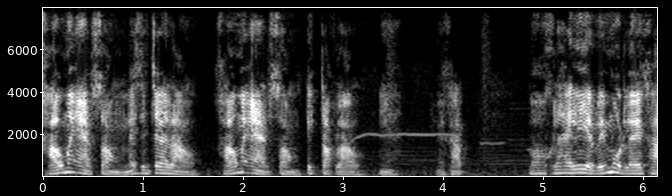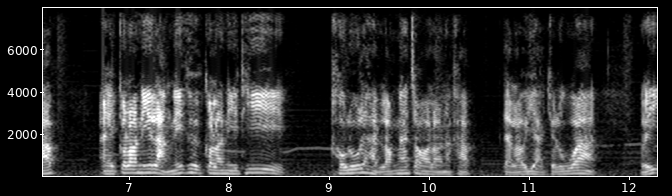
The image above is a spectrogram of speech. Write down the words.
เขามาแอบส่อง Messenger เรา เขามาแอบส่อง TikTok เราเนี่ยเห็นไหมครับ บอกรายละเอียดไว้หมดเลยครับ ไอ้กรณีหลังนี่คือกรณีที่เขารู้รหัสล็อกหน้าจอเรานะครับ แต่เราอยากจะรู้ว่าเฮ้ย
